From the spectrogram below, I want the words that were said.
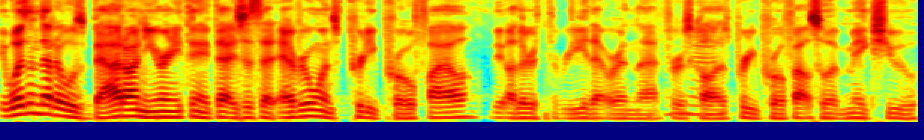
It wasn't that it was bad on you or anything like that. It's just that everyone's pretty profile. The other three that were in that 1st call mm-hmm. is pretty profile, so it makes you,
